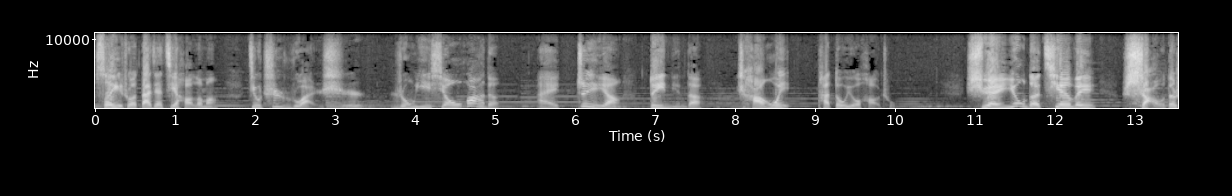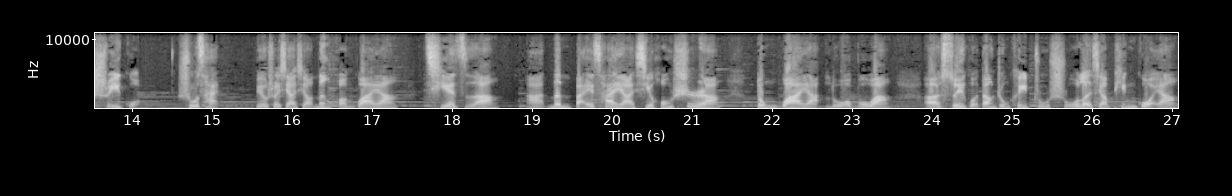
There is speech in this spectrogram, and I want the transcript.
所以说大家记好了吗？就吃软食，容易消化的，哎，这样对您的肠胃它都有好处。选用的纤维少的水果、蔬菜，比如说像小嫩黄瓜呀、茄子啊、啊嫩白菜呀、西红柿啊、冬瓜呀、萝卜啊。呃，水果当中可以煮熟了，像苹果呀、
